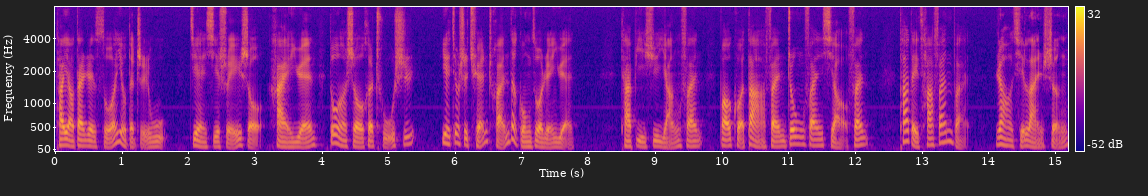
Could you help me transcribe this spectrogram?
他要担任所有的职务：见习水手、海员、舵手和厨师，也就是全船的工作人员。他必须扬帆，包括大帆、中帆、小帆。他得擦帆板，绕起缆绳。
